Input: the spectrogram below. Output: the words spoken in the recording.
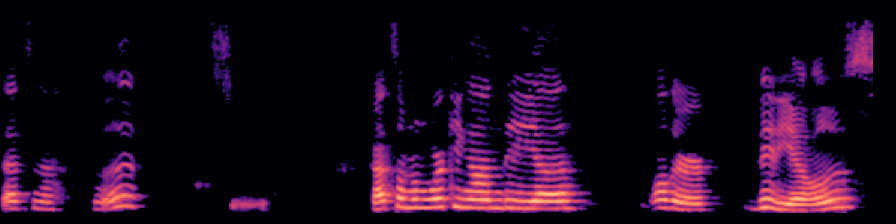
that's not good. Let's see. Got someone working on the uh, other videos.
